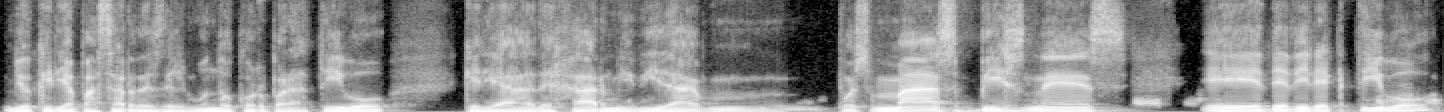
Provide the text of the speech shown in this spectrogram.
Yo quería pasar desde el mundo corporativo, quería dejar mi vida mm, pues más business eh, de directivo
